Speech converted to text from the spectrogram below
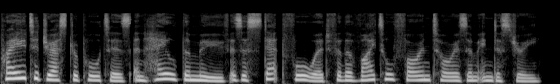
Prayut addressed reporters and hailed the move as a step forward for the vital foreign tourism industry.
